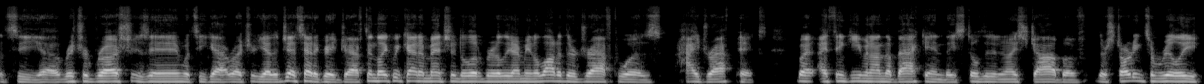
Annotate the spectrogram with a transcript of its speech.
let's see. Uh, Richard Rush is in. What's he got? Richard. Yeah, the Jets had a great draft. And like we kind of mentioned a little bit earlier, I mean, a lot of their draft was high draft picks. But I think even on the back end, they still did a nice job of they're starting to really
